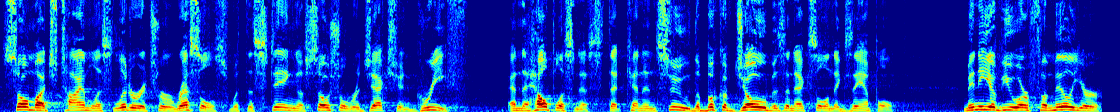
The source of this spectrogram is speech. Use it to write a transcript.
So much timeless literature wrestles with the sting of social rejection, grief, and the helplessness that can ensue. The book of Job is an excellent example. Many of you are familiar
